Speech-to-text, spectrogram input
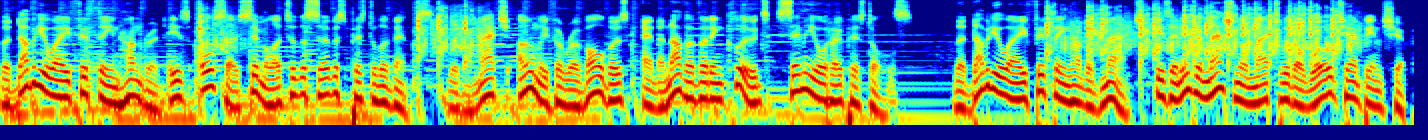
The WA 1500 is also similar to the service pistol events, with a match only for revolvers and another that includes semi-auto pistols. The WA 1500 match is an international match with a world championship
